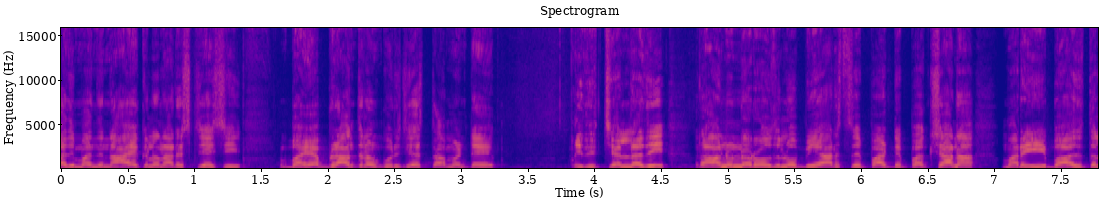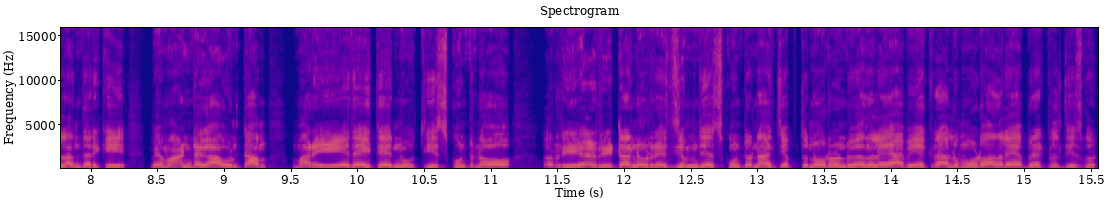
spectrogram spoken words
పది మంది నాయకులను అరెస్ట్ చేసి భయభ్రాంతులకు గురి చేస్తామంటే ఇది చెల్లది. రానున్న రోజుల్లో బీఆర్ఎస్ పార్టీ పక్షాన మరి ఈ బాధితులందరికీ మేము అండగా ఉంటాం. మరి ఏదైతే నువ్వు తీసుకుంటున్నావో రి రిటర్న్ రెజ్యూమ్ చేసుకుంటున్నా అని చెప్తున్నావు రెండు వందల యాభై ఎకరాలు మూడు వందల యాభై ఎకరాలు తీసుకు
